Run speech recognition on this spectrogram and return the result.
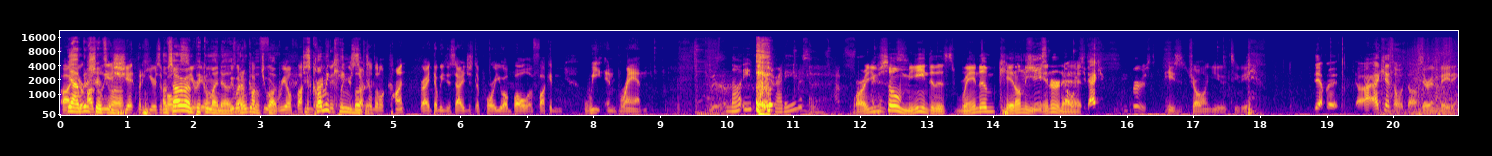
uh, Yeah, I'm you're ugly as tomorrow. shit, but here's a I'm bowl sorry of I'm cereal. picking my nose. We I would have don't give a cooked you a fuck. real fucking Just call me King but you're such a little cunt, right? That we decided just to pour you a bowl of fucking wheat and bran. Not even Shreddies? Why are you so that's- mean to this random kid on the He's- internet? he, that kid came first. He's trolling you, TV. Yeah, but I, I can't tell what Dust. They're invading.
